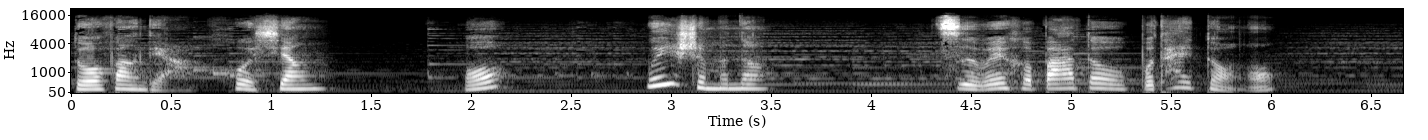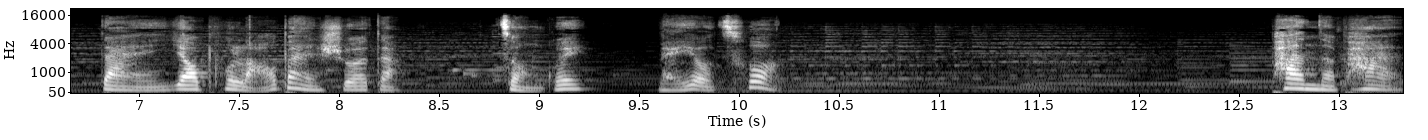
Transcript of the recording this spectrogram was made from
多放点藿香。哦，为什么呢？紫薇和巴豆不太懂，但药铺老板说的总归没有错。盼了盼，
